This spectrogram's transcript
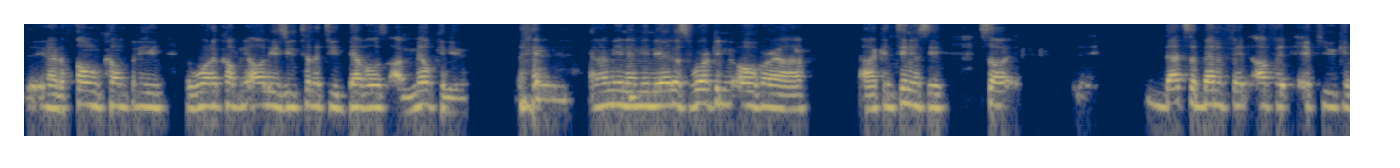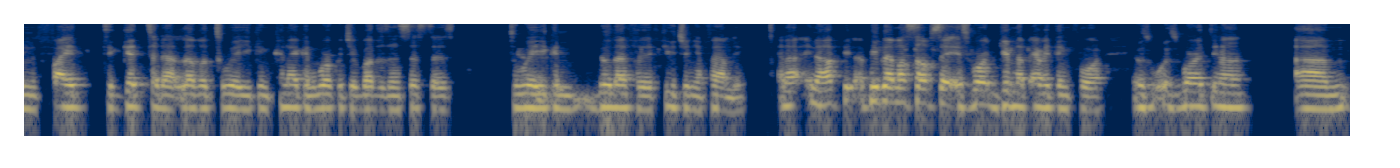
you know, the phone company, the water company, all these utility devils are milking you. and I mean, I mean, they're just working you over uh, uh, continuously. So that's the benefit of it if you can fight to get to that level to where you can connect and work with your brothers and sisters to where you can build that for the future in your family. And I, you know, people like myself say it's worth giving up everything for. It was, it was worth, you know, um,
